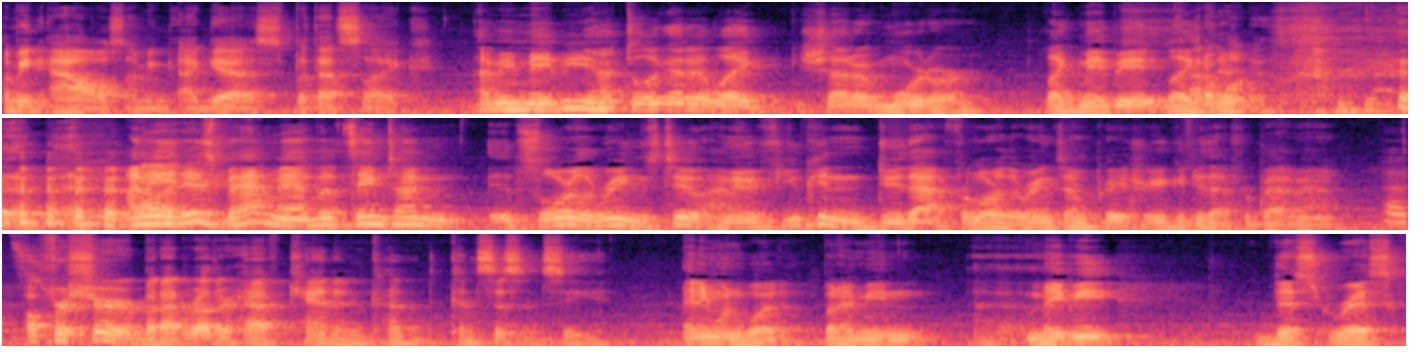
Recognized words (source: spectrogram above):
I mean owls. I mean I guess, but that's like I mean, maybe you have to look at it like Shadow of Mordor. Like maybe like I don't want to. I mean, it is Batman, but at the same time, it's Lord of the Rings too. I mean, if you can do that for Lord of the Rings, I'm pretty sure you could do that for Batman. That's Oh, for sure, but I'd rather have canon con- consistency. Anyone would, but I mean, Uh, maybe this risk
